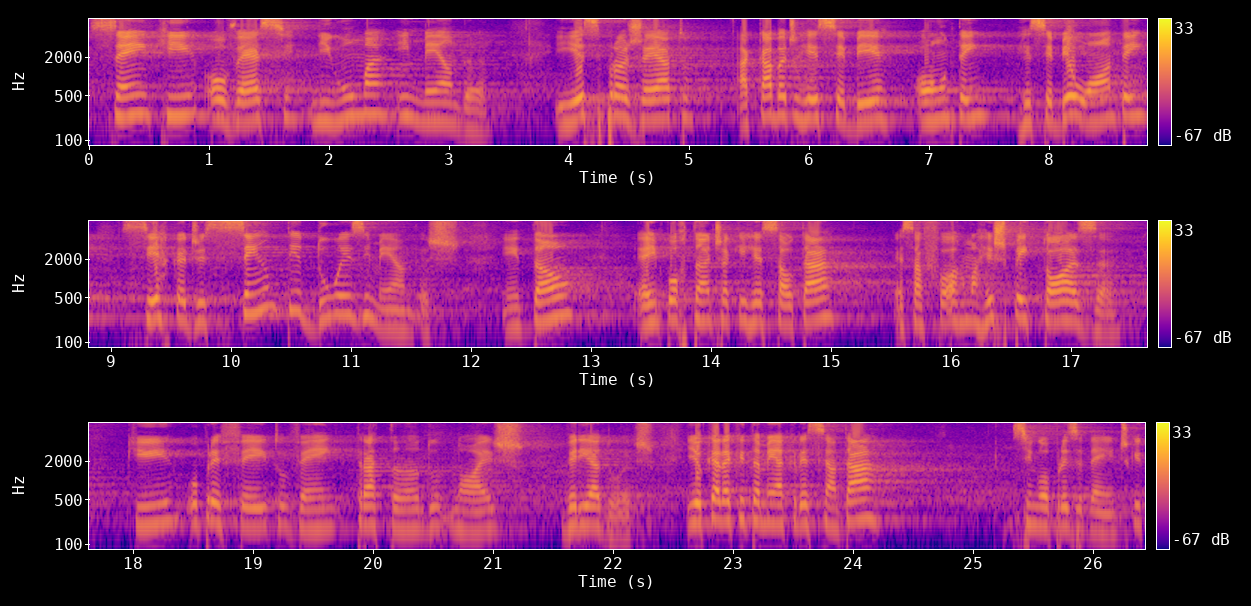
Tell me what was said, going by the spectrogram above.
sem que houvesse nenhuma emenda. E esse projeto acaba de receber ontem, recebeu ontem cerca de 102 emendas. Então, é importante aqui ressaltar essa forma respeitosa que o prefeito vem tratando nós, vereadores. E eu quero aqui também acrescentar, senhor presidente, que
